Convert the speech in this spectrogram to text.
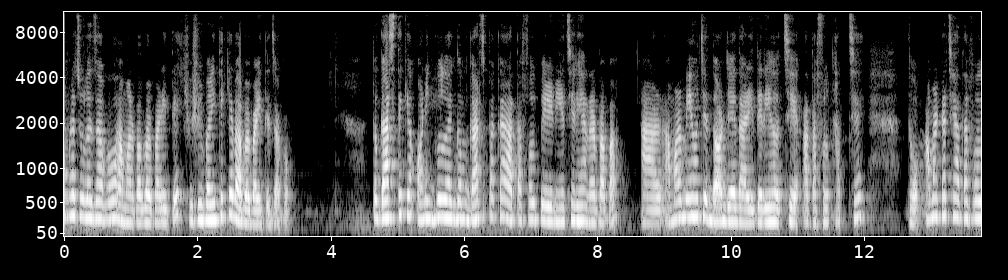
আমরা চলে যাব আমার বাবার বাড়িতে, শ্বশুর বাড়ি থেকে বাবার বাড়িতে যাব। তো গাছ থেকে অনেকগুলো একদম গাছ পাকা আতাফল পেরে নিয়েছে রেহানার বাবা। আর আমার মেয়ে হচ্ছে দরজায় দাঁড়িয়ে দাঁড়িয়ে হচ্ছে আতাফল খাচ্ছে। তো আমার কাছে আতাফল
